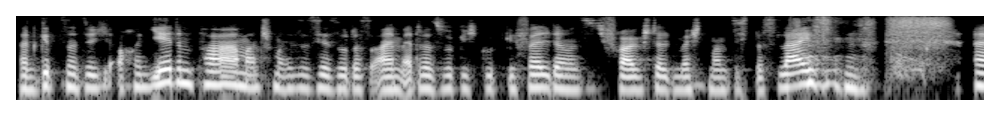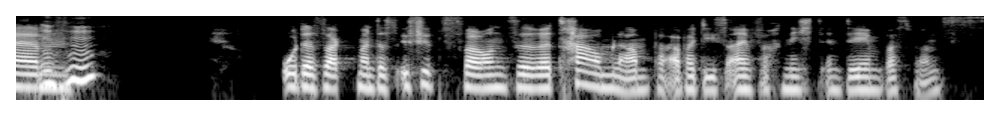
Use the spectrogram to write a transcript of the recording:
dann gibt es natürlich auch in jedem Paar, manchmal ist es ja so, dass einem etwas wirklich gut gefällt, da man sich die Frage stellt, möchte man sich das leisten? ähm, mhm. Oder sagt man, das ist jetzt zwar unsere Traumlampe, aber die ist einfach nicht in dem, was wir uns,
